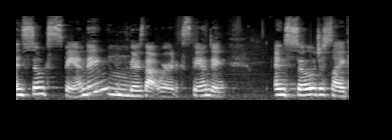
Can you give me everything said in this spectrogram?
and so expanding. There's that word, expanding. And so, just like,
